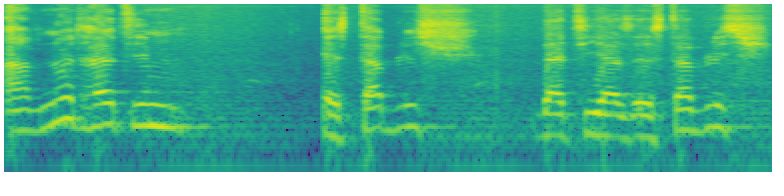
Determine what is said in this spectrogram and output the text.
I've not heard him establish that he has established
